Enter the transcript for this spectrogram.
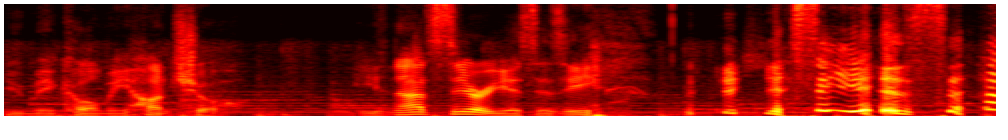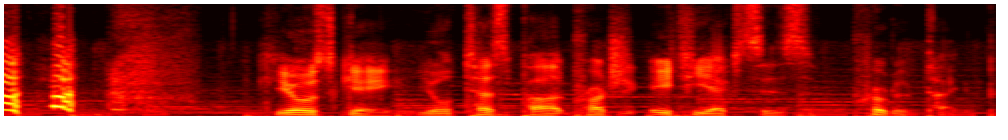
You may call me Huncho. He's not serious, is he? yes, he is! Kyosuke, you'll test pilot Project ATX's prototype.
